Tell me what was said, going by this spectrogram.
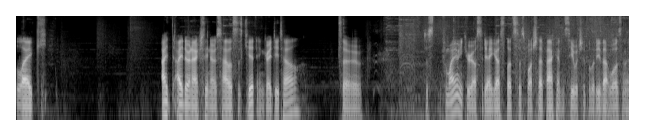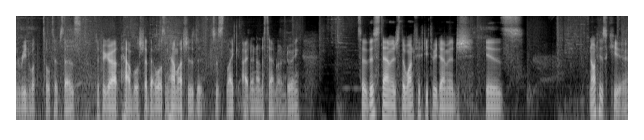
like, I, I don't actually know Sylas's kit in great detail, so just for my own curiosity I guess, let's just watch that back and see which ability that was and then read what the tooltip says to figure out how bullshit that was and how much is it just like I don't understand what I'm doing. So this damage, the 153 damage, is not his Q,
